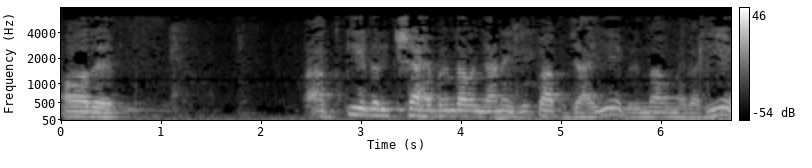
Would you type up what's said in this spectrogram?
और आपकी अगर इच्छा है वृंदावन जाने की तो आप जाइए, वृंदावन में रहिए।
